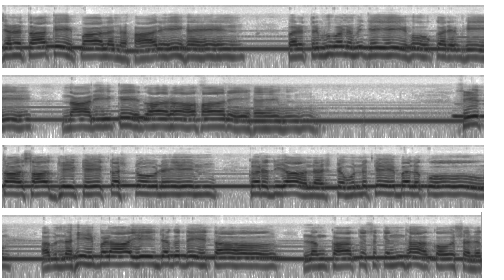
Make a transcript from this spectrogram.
जनता के पालन हारे हैं। पर त्रिभुवन विजयी होकर भी नारी के द्वारा हारे हैं। सीता साध्वी के कष्टों ने कर दिया नष्ट उनके बल को। अब नहीं बढ़ाए जग देता लंका किस किंधा कौशल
